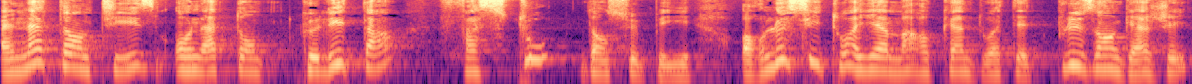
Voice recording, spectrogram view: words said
un attentisme, on attend que l'État fasse tout dans ce pays. Or, le citoyen marocain doit être plus engagé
